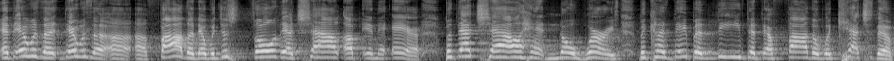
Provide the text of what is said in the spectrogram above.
and there was a there was a, a, a father that would just throw their child up in the air. But that child had no worries because they believed that their father would catch them.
